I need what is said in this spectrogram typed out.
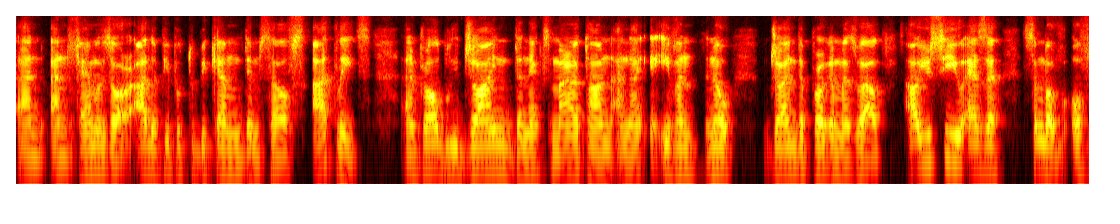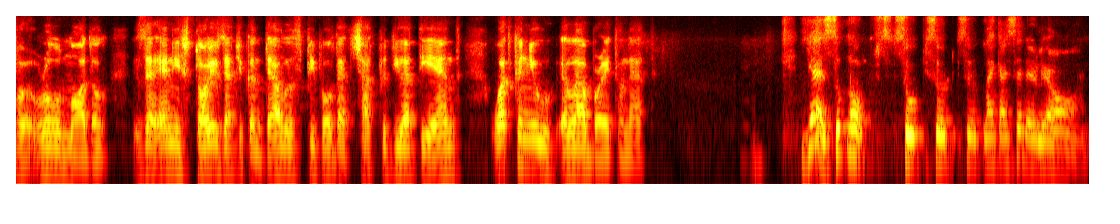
and and families or other people to become themselves athletes and probably join the next marathon and uh, even you know join the program as well? How you see you as a some of, of a role model? Is there any stories that you can tell us people that chat with you at the end? What can you elaborate on that Yes. So no. So so so like I said earlier on,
